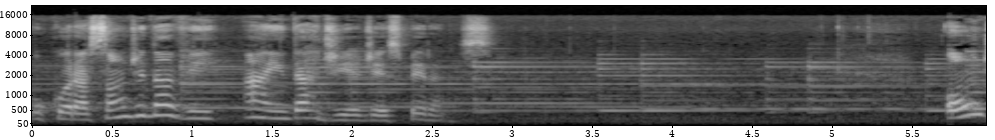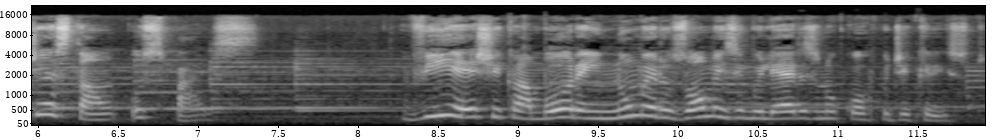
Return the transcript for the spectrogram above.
o coração de Davi ainda ardia de esperança. Onde estão os pais? Vi este clamor em inúmeros homens e mulheres no corpo de Cristo.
